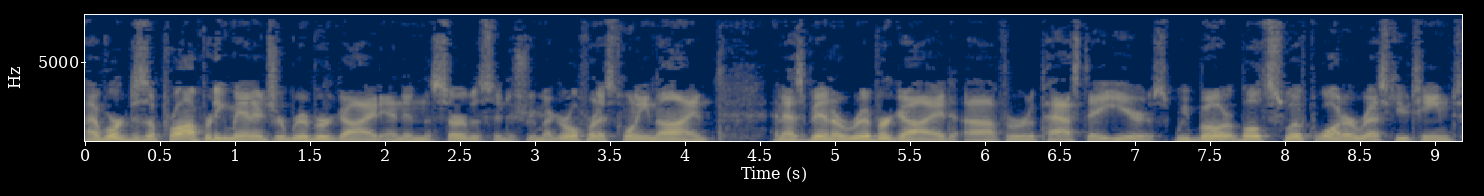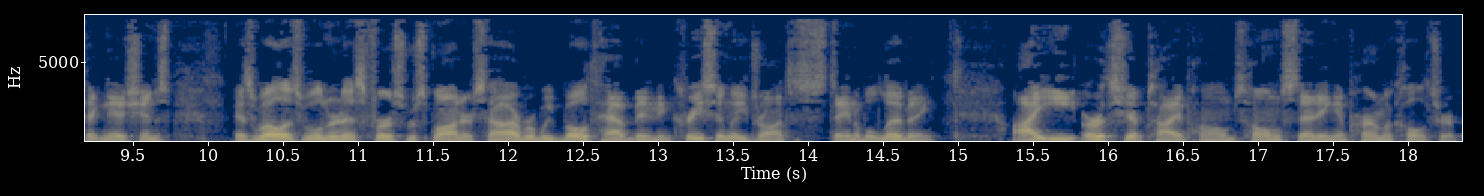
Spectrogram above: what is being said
I've worked as a property manager, river guide, and in the service industry. My girlfriend is 29 and has been a river guide uh, for the past eight years. We bo- both swiftwater rescue team technicians as well as wilderness first responders. However, we both have been increasingly drawn to sustainable living, i.e., earthship type homes, homesteading, and permaculture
